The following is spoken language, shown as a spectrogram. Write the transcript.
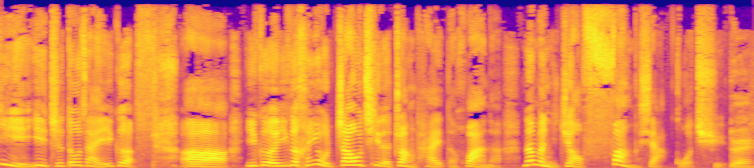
意，一直都在一个啊、一个一个很有朝气的状态的话呢，那么你就要放下过去。对，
